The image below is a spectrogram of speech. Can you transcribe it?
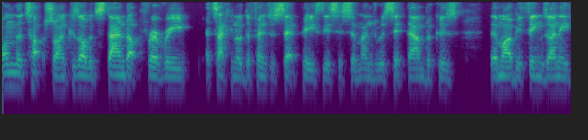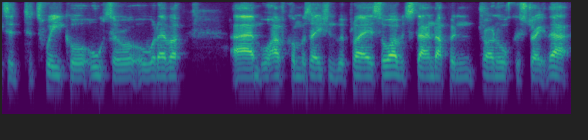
on the touchline, because I would stand up for every attacking or defensive set piece, the assistant manager would sit down because there might be things I need to, to tweak or alter or, or whatever, um, or have conversations with players. So I would stand up and try and orchestrate that.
